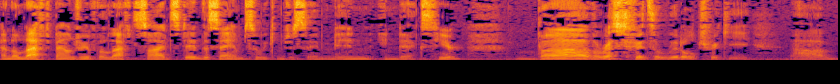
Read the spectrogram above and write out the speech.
And the left boundary of the left side stayed the same, so we can just say min index here. But the rest of it's a little tricky. Um,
